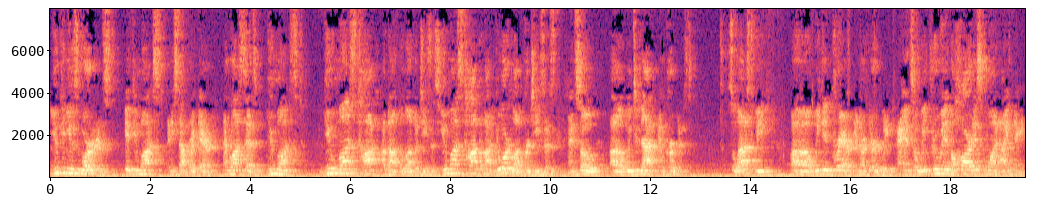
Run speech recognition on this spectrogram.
you can use words if you must, and he stopped right there. And Ross says, you must. You must talk about the love of Jesus. You must talk about your love for Jesus. And so uh, we do that in purpose. So last week, uh, we did prayer in our third week. And so we threw in the hardest one, I think,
